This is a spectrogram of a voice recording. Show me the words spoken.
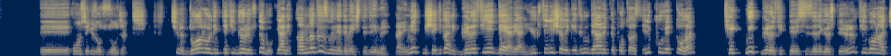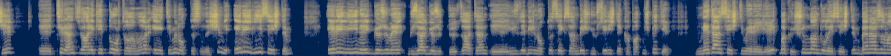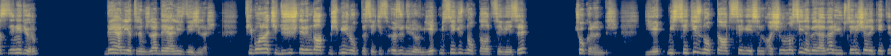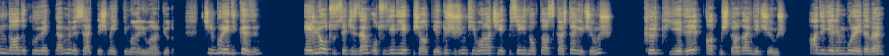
e, 18.30 olacaktır. Şimdi Doğan Holding'deki görüntü de bu. Yani anladınız mı ne demek istediğimi? Hani net bir şekilde hani grafiğe değer yani yükseliş hareketinin devam etme potansiyeli kuvvetli olan teknik grafikleri sizlere gösteriyorum. Fibonacci, e, trend ve hareketli ortalamalar eğitimi noktasında. Şimdi Ereğli'yi seçtim. Ereğli yine gözüme güzel gözüktü. Zaten e, %1.85 yükselişle kapatmış. Peki neden seçtim Ereğli'yi? Bakın şundan dolayı seçtim. Ben her zaman size ne diyorum? Değerli yatırımcılar, değerli izleyiciler. Fibonacci düşüşlerinde 61.8 özür diliyorum 78.6 seviyesi çok önemlidir. 78.6 seviyesinin aşılmasıyla beraber yükseliş hareketinin daha da kuvvetlenme ve sertleşme ihtimali var diyordum. Şimdi buraya dikkat edin. 50.38'den 37.76'ya düşüşün Fibonacci 78.6 kaçtan geçiyormuş? 47.60'lardan geçiyormuş. Hadi gelin burayı da ben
